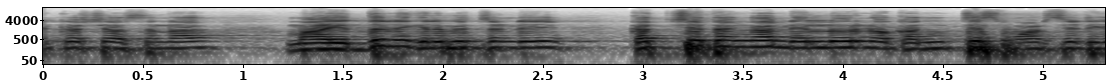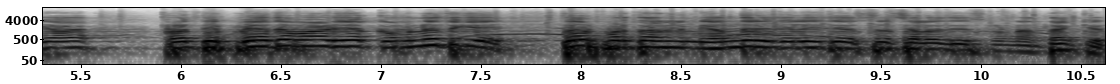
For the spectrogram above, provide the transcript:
రిక్వెస్ట్ చేస్తున్నా మా ఇద్దరిని గెలిపించండి. ఖచ్చితంగా నెల్లూరుని ఒక మంచి స్మార్ట్ సిటీగా ప్రతి పేదవాడి యొక్క ఉన్నతికి తోడ్పడతానని మీ అందరికీ తెలియజేస్తూ సెలవు తీసుకున్నాను థ్యాంక్ యూ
